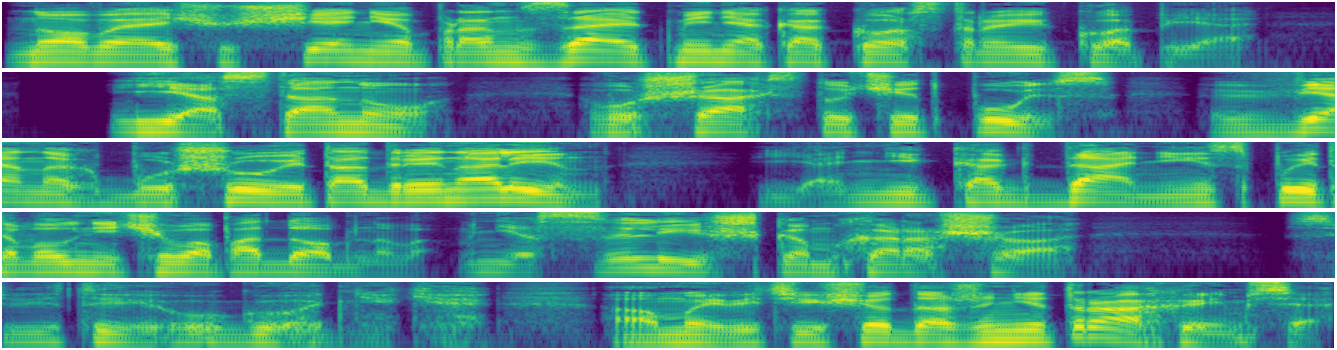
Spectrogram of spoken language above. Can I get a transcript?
Новые ощущения пронзают меня, как острые копья. Я стану. В ушах стучит пульс, в венах бушует адреналин. Я никогда не испытывал ничего подобного. Мне слишком хорошо. Святые угодники, а мы ведь еще даже не трахаемся.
